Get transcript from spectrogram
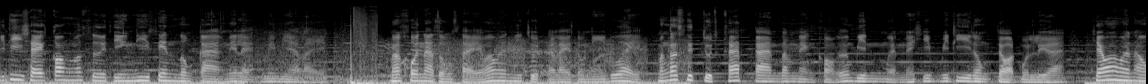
วิธีใช้กล้องก็คือทิ้งที่เส้นตรงกลางนี่แหละไม่มีอะไร บางคนอาจสงสัยว่ามันมีจุดอะไรตรงนี้ด้วย มันก็คือจุดคาดการตำแหน่งของเครื่องบินเหมือนในคลิปวิธีลงจอดบนเรือ แค่ว่ามันเอา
